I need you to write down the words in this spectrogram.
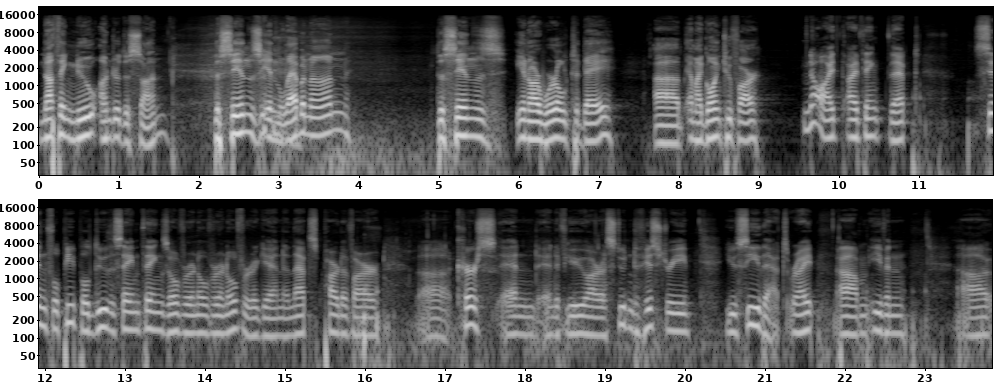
nothing new under the sun. The sins in Lebanon, the sins in our world today. Uh, am I going too far? No, I I think that sinful people do the same things over and over and over again, and that's part of our uh, curse. And and if you are a student of history, you see that, right? Um, even uh,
